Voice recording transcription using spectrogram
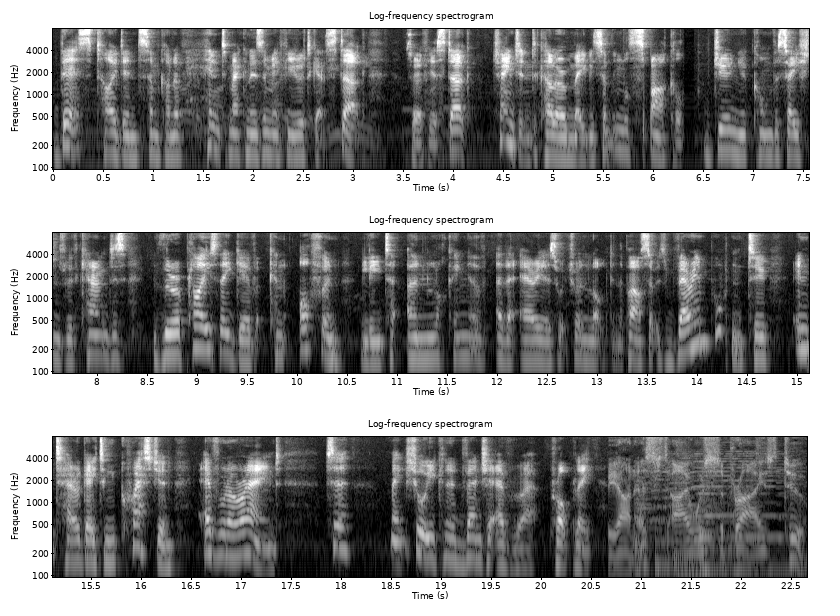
this tied into some kind of hint mechanism if you were to get stuck. So if you're stuck, change it into colour and maybe something will sparkle. During your conversations with characters, the replies they give can often lead to unlocking of other areas which were unlocked in the past. So it's very important to interrogate and question everyone around to make sure you can adventure everywhere properly. To be honest, I was surprised too.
